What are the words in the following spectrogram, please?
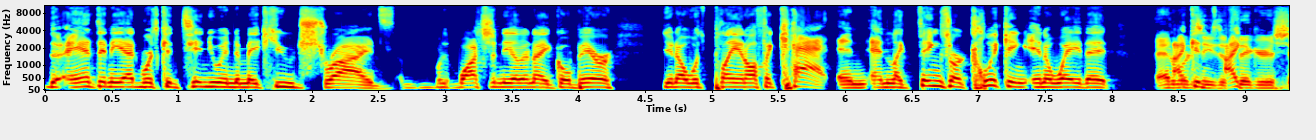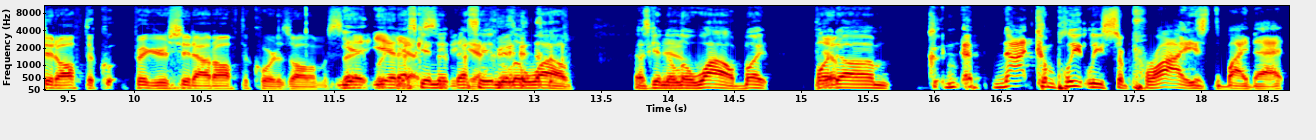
the Anthony Edwards continuing to make huge strides. Watching the other night, Gobert, you know, was playing off a cat, and and like things are clicking in a way that Edwards could, needs to I, figure shit off the figure shit out off the court. Is all I'm gonna say. Yeah, yeah, that's getting that's yeah. getting a little wild. That's getting yeah. a little wild, but but yep. um, not completely surprised by that.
